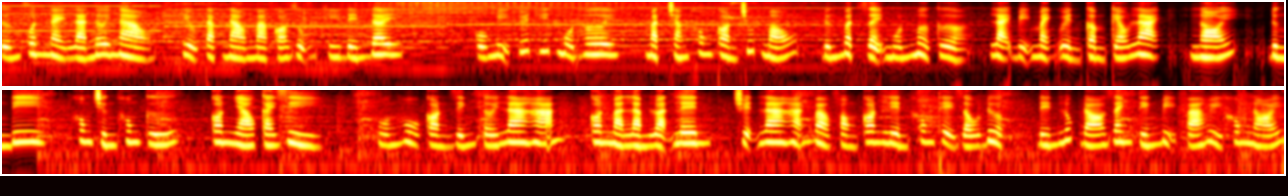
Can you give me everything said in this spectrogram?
tướng quân này là nơi nào, tiểu tặc nào mà có dũng khí đến đây? Cố Mỹ Tuyết hít một hơi, mặt trắng không còn chút máu, đứng bật dậy muốn mở cửa, lại bị Mạnh Uyển cầm kéo lại, nói, đừng đi không chứng không cứ, con nháo cái gì? Huống hồ còn dính tới La Hãn, con mà làm loạn lên, chuyện La Hãn vào phòng con liền không thể giấu được, đến lúc đó danh tiếng bị phá hủy không nói,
